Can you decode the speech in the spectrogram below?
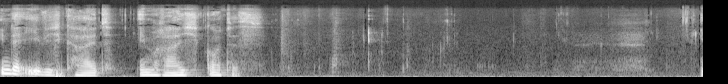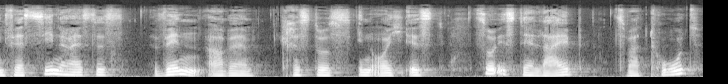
in der Ewigkeit im Reich Gottes. In Vers 10 heißt es, wenn aber Christus in euch ist, so ist der Leib zwar tot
